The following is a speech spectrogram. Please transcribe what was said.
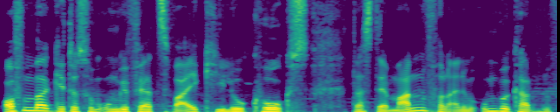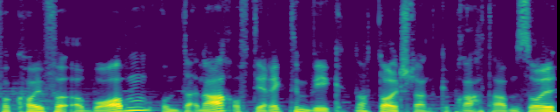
Offenbar geht es um ungefähr zwei Kilo Koks, das der Mann von einem unbekannten Verkäufer erworben und danach auf direktem Weg nach Deutschland gebracht haben soll,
